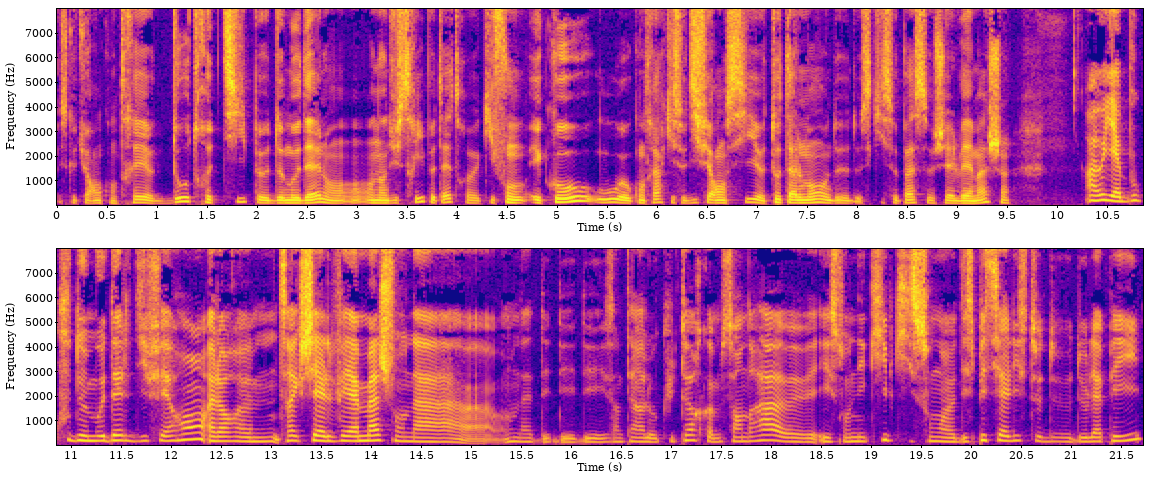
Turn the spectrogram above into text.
est-ce que tu as rencontré d'autres types de modèles en, industrie, peut-être, qui font écho ou au contraire qui se différencient totalement de, de ce qui se passe chez LVMH ah oui, il y a beaucoup de modèles différents. Alors, euh, c'est vrai que chez LVMH, on a, on a des, interlocuteurs comme Sandra euh, et son équipe qui sont euh, des spécialistes de, l'API.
